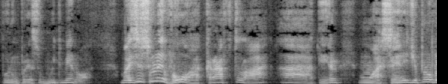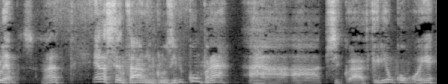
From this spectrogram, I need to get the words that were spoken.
por um preço muito menor. Mas isso levou a Kraft lá a ter uma série de problemas. Né? Elas tentaram, inclusive, comprar a, a, a, queriam concorrer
